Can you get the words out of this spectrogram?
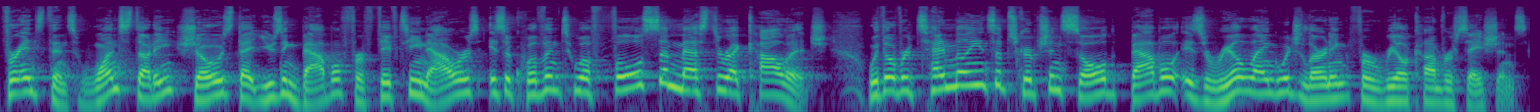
For instance, one study shows that using Babbel for 15 hours is equivalent to a full semester at college. With over 10 million subscriptions sold, Babbel is real language learning for real conversations.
